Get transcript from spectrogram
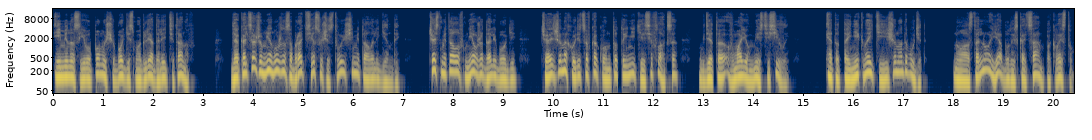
именно с его помощью боги смогли одолеть титанов. Для кольца же мне нужно собрать все существующие металлы легенды. Часть металлов мне уже дали боги, часть же находится в каком-то тайнике Сифлакса, где-то в моем месте силы. Этот тайник найти еще надо будет. Ну а остальное я буду искать сам, по квесту.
